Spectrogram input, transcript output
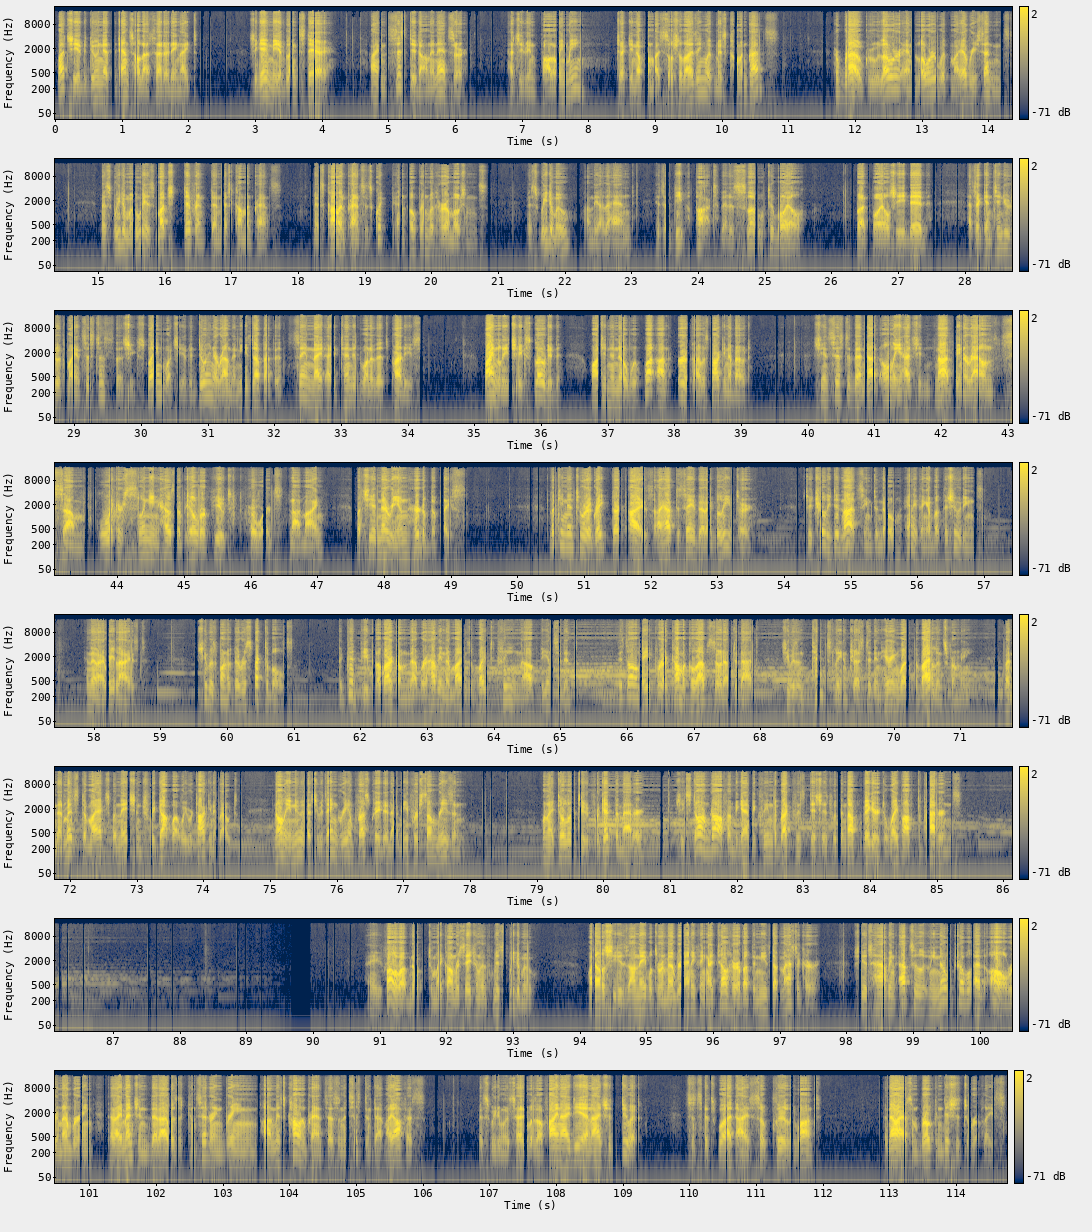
what she had been doing at the dance hall that Saturday night. She gave me a blank stare. I insisted on an answer. Had she been following me? Checking up on my socializing with Miss Commonprance? Her brow grew lower and lower with my every sentence. Miss Weedamoo is much different than Miss Commonprance. Miss Commonprance is quick and open with her emotions. Miss Weedamoo, on the other hand, is a deep pot that is slow to boil. But boil she did, as I continued with my insistence that she explained what she had been doing around the knees up at the same night I attended one of its parties. Finally she exploded, wanting to know what on earth I was talking about. She insisted that not only had she not been around some liquor-slinging house of ill repute, her words, not mine, but she had never even heard of the place. Looking into her great dark eyes, I have to say that I believed her. She truly did not seem to know anything about the shootings. And then I realized she was one of the respectables, the good people of Arkham that were having their minds wiped clean of the incident. This all made for a comical episode after that. She was intensely interested in hearing what the violence from me, but in the midst of my explanation she forgot what we were talking about, and only knew that she was angry and frustrated at me for some reason. When I told her to forget the matter, she stormed off and began to clean the breakfast dishes with enough vigor to wipe off the patterns. A follow-up note to my conversation with Miss Weedamoo. While she is unable to remember anything I tell her about the Up massacre, she is having absolutely no trouble at all remembering that I mentioned that I was considering bringing on Miss Commonprance as an assistant at my office. Miss Weedamoo said it was a fine idea and I should do it, since it's what I so clearly want. But now I have some broken dishes to replace.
